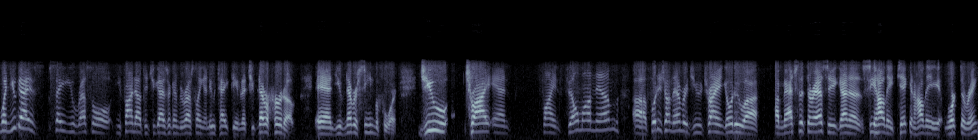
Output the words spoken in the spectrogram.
when you guys say you wrestle, you find out that you guys are going to be wrestling a new tag team that you've never heard of and you've never seen before. Do you try and find film on them, uh, footage on them, or do you try and go to uh, a match that they're at so you kind of see how they tick and how they work the ring?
